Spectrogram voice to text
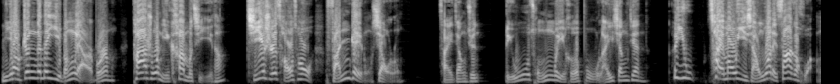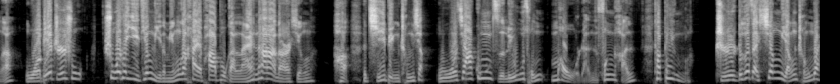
你要真跟他一绷脸，不是吗？他说你看不起他。其实曹操啊，烦这种笑容。蔡将军刘琮为何不来相见呢？哎呦，蔡瑁一想，我得撒个谎啊！我别直说，说他一听你的名字害怕不敢来，那哪行啊？哈！启禀丞相，我家公子刘琮冒染风寒，他病了，只得在襄阳城外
